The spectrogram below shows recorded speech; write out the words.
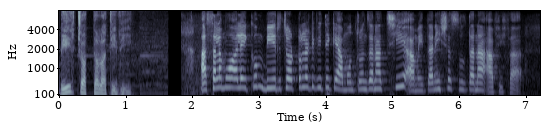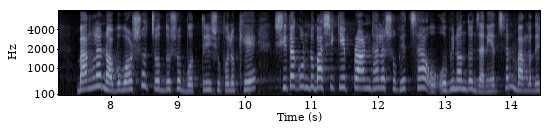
বীর চত্তলা টিভি। আসসালামু আলাইকুম, বীর চট্টলা টিভি থেকে আমন্ত্রণ জানাচ্ছি আমি তানিশা সুলতানা আফিফা। বাংলা নববর্ষ চোদ্দশো বত্রিশ উপলক্ষে সীতাকুণ্ডবাসীকে প্রাণঢালা শুভেচ্ছা ও অভিনন্দন জানিয়েছেন বাংলাদেশ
